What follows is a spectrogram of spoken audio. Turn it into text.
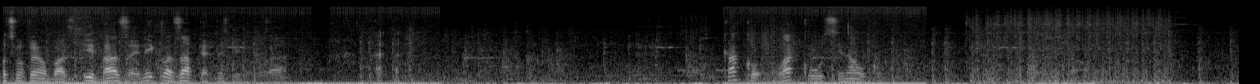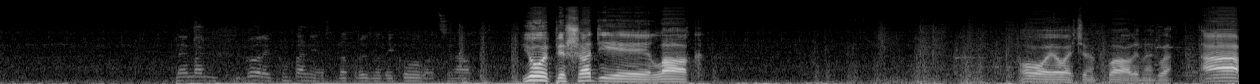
Hoćemo prema bazi. I baza je Nikola za 15 minuta. Kako? Lako si naukom. Nema gore kompanije da proizvode kolo od Sinalpa. Joj, pješadije, lak. Oj, ovaj će me pali me, gle. A,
